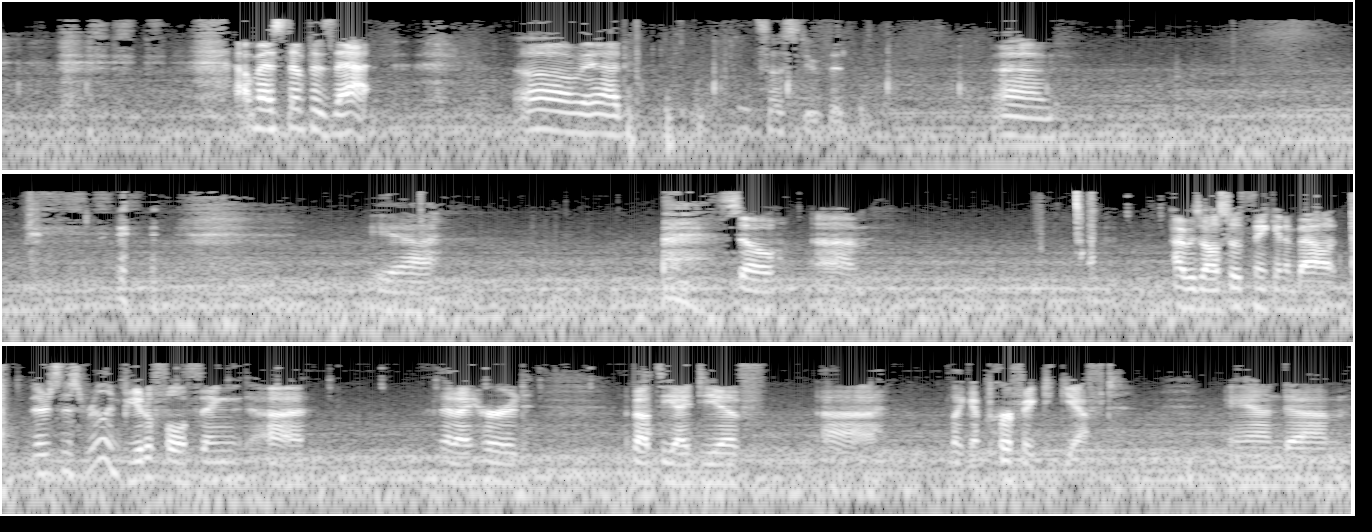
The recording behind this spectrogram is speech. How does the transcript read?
How messed up is that? Oh man, it's so stupid. Um, yeah. So, um, I was also thinking about there's this really beautiful thing uh, that I heard about the idea of uh, like a perfect gift. And um,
